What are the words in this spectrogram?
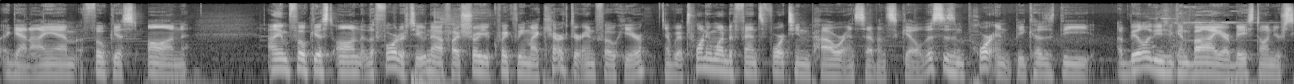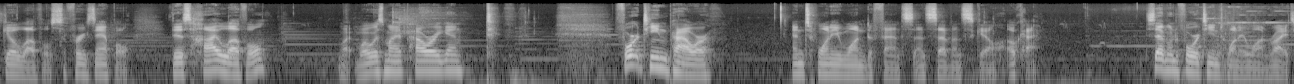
again, I am focused on I am focused on the fortitude. Now, if I show you quickly my character info here, I've got 21 defense, 14 power, and 7 skill. This is important because the abilities you can buy are based on your skill levels. So for example, this high level, what, what was my power again? 14 power, and 21 defense and 7 skill. Okay. 7, 14, 21, right.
